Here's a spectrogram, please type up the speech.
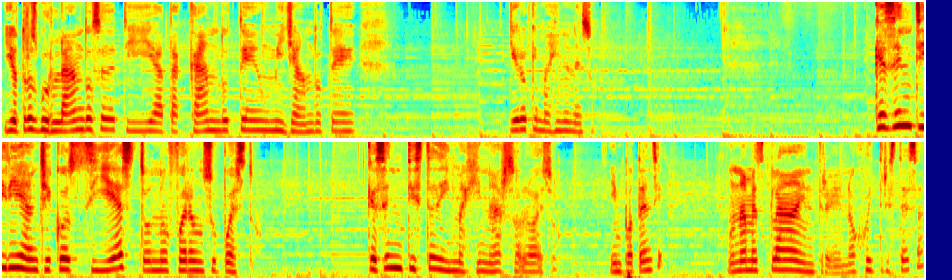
y otros burlándose de ti, atacándote, humillándote. Quiero que imaginen eso. ¿Qué sentirían chicos si esto no fuera un supuesto? ¿Qué sentiste de imaginar solo eso? ¿Impotencia? ¿Una mezcla entre enojo y tristeza?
